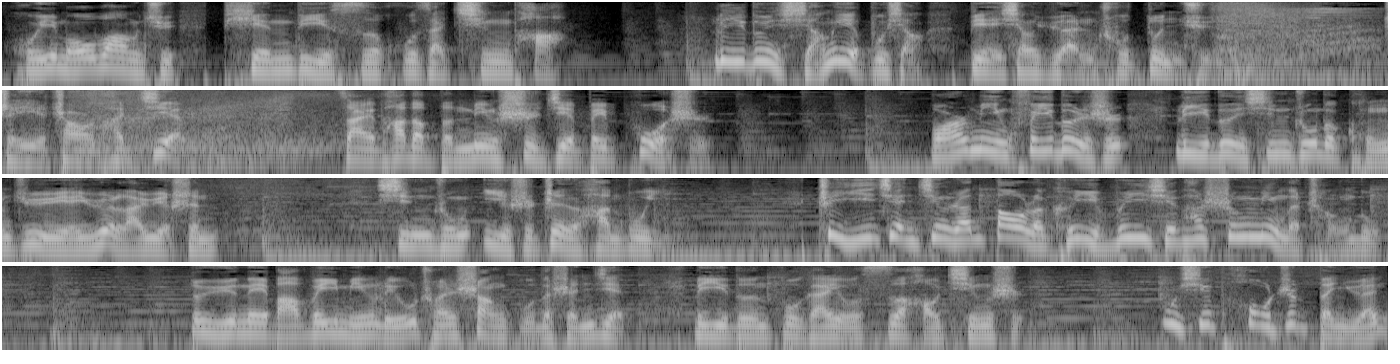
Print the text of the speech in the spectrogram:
回眸望去，天地似乎在倾塌。利顿想也不想，便向远处遁去。这一招他见过，在他的本命世界被迫时。玩命飞遁时，利顿心中的恐惧也越来越深，心中亦是震撼不已。这一剑竟然到了可以威胁他生命的程度。对于那把威名流传上古的神剑，利顿不敢有丝毫轻视，不惜透支本源，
